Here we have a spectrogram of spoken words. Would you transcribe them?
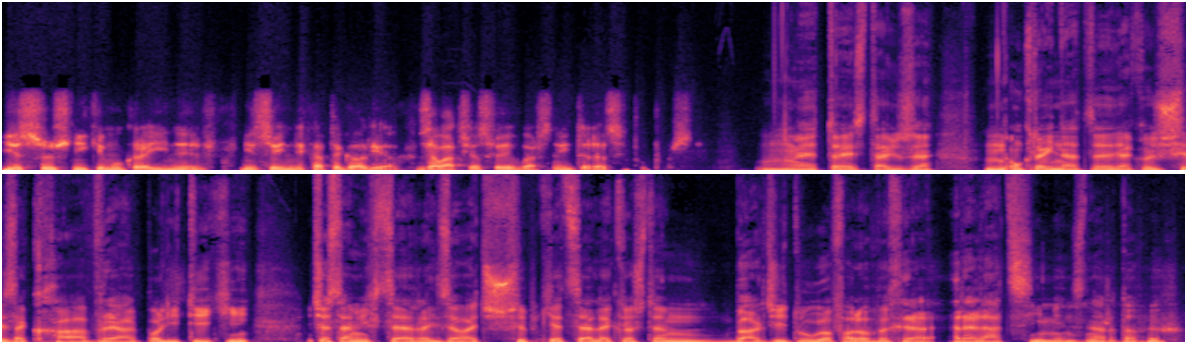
jest sojusznikiem Ukrainy w nieco innych kategoriach. Załatwia swoje własne interesy po prostu. Mm, to jest tak, że mm, Ukraina jakoś się zakochała w realpolitiki i czasami chce realizować szybkie cele kosztem bardziej długofalowych relacji międzynarodowych?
